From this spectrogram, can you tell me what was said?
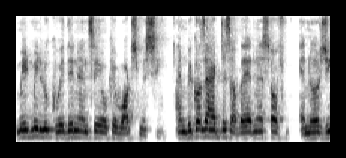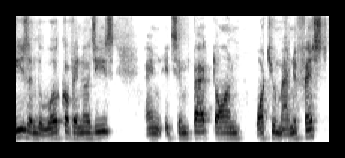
made me look within and say okay what's missing? And because i had this awareness of energies and the work of energies and its impact on what you manifest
